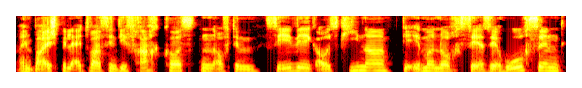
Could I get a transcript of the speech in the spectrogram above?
Ein Beispiel etwa sind die Frachtkosten auf dem Seeweg aus China, die immer noch sehr, sehr hoch sind.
